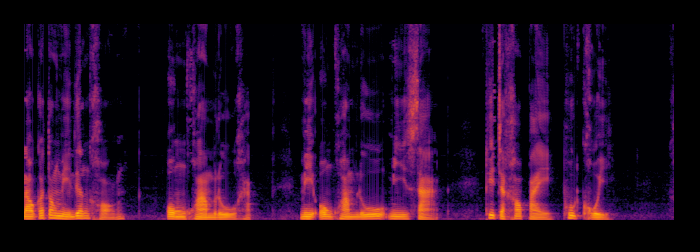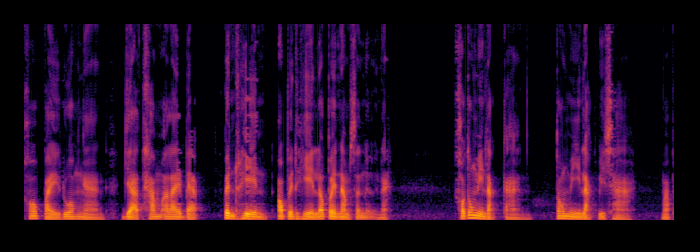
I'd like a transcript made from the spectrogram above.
เราก็ต้องมีเรื่องขององค์ความรู้ครับ มีองค์ความรู้มีศาสตร์ ที่จะเข้าไปพูดคุย เข้าไปร่วมงาน อย่าทำอะไรแบบเป็นเทรน เอาเป็นเทรนแล้วไปนำเสนอนะเขาต้องมีหลักการต้องมีหลักวิชามาผ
